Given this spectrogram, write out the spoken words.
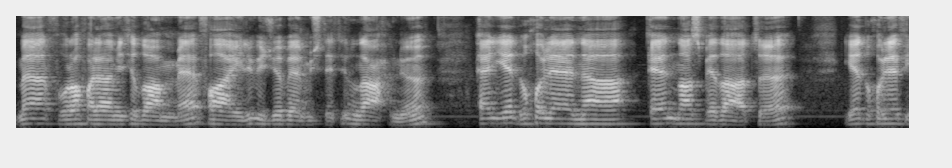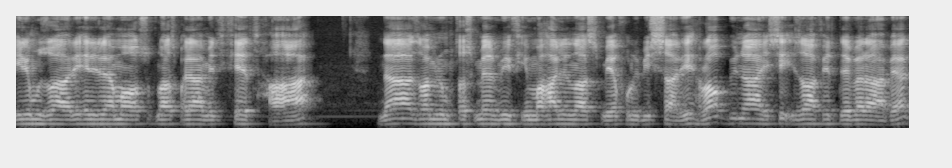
merfu raf alameti damme faili vücube müstetir nahnu. En yedhulena en nasbedatı yedhule fiil muzari en ile masub nasb alameti fetha. Na zamir muhtas mermi fi mahalli nasb mef'ulü bi sarih. Rabbuna ise izafetle beraber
